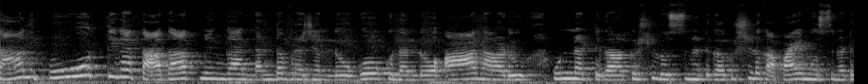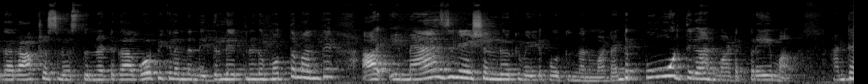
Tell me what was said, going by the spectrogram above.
తాను పూర్తిగా తాదాత్మ్యంగా నందవ్రజంలో గోకులంలో ఆనాడు ఉన్నట్టుగా కృష్ణుడు వస్తున్నట్టుగా కృష్ణుడికి అపాయం వస్తున్నట్టుగా రాక్షసులు వస్తున్నట్టుగా గోపికలందరూ నిద్రలేపుతున్నాడు మొత్తం అంతే ఆ ఇమాజినేషన్లోకి వెళ్ళిపోతుంది అనమాట అంటే పూర్తిగా అనమాట ప్రేమ. అంటే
